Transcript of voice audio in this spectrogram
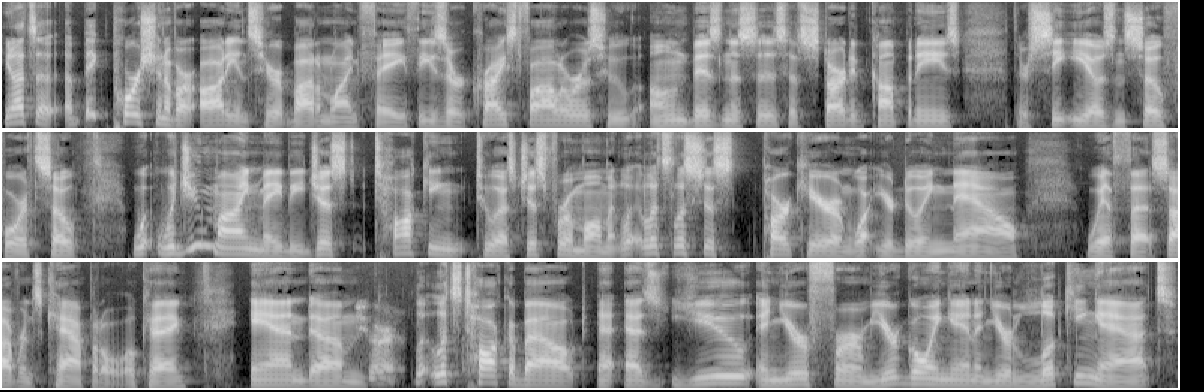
you know, that's a, a big portion of our audience here at Bottom Line Faith. These are Christ followers who own businesses, have started companies, they're CEOs and so forth. So, w- would you mind maybe just talking to us just for a moment? Let's let's just park here on what you're doing now with uh, Sovereign's Capital, okay? And um, sure. let, us talk about as you and your firm, you're going in and you're looking at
